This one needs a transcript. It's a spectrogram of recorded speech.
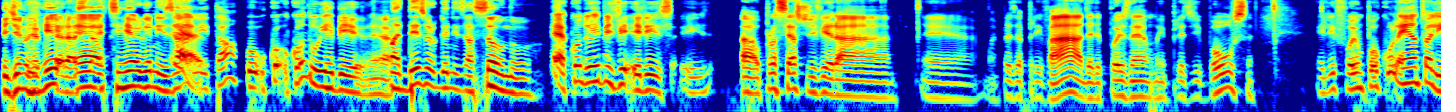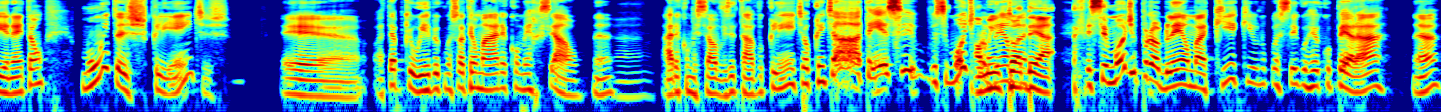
Pedindo re- recuperação. é, se reorganizar É. ali e tal. O- quando o IRB. né, Uma desorganização no. É, quando o IRB, vi- eles, e- ah, o processo de virar é, uma empresa privada, depois né, uma empresa de bolsa, ele foi um pouco lento ali, né? Então, muitos clientes, é, até porque o IRB começou a ter uma área comercial, né? A área comercial visitava o cliente, aí o cliente, ah, tem esse, esse monte de Aumentou problema, a DA. esse monte de problema aqui que eu não consigo recuperar, né?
